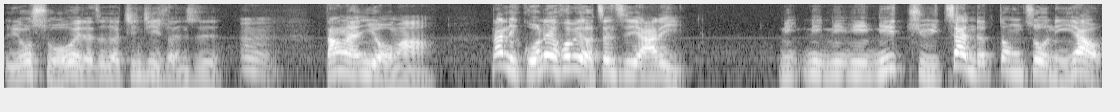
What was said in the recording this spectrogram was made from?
有所谓的这个经济损失？嗯，当然有嘛。那你国内会不会有政治压力？你你你你你举战的动作，你要，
